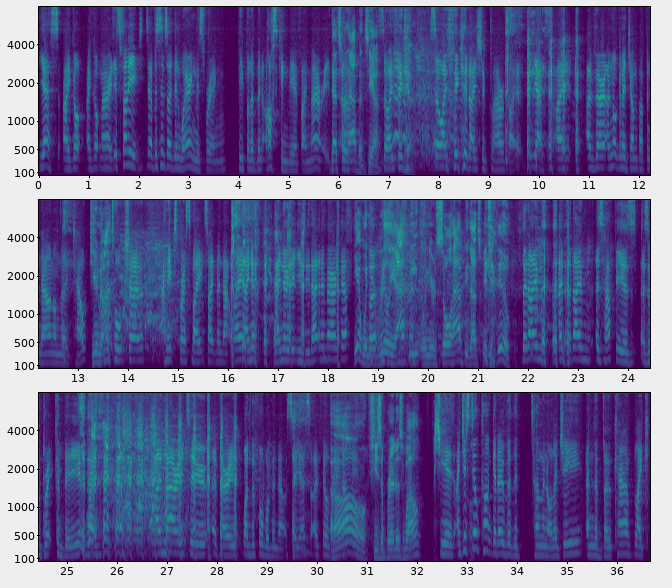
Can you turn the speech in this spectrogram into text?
Yes, I got I got married. It's funny. Ever since I've been wearing this ring, people have been asking me if I'm married. That's what Um, happens, yeah. So I figured, yeah. so I figured I should clarify it. But yes, I, I'm very, I'm not going to jump up and down on the couch You're on not? the talk show and express my excitement that way. I know, I know that you do that in America. yeah, when but, you're really happy, when you're so happy, that's what you do. But I'm, I, but I'm as happy as, as a Brit can be, and I'm, I'm married to a very wonderful woman now. So yes, I feel very happy. Oh, she's a Brit as well? She is. I just still can't get over the terminology and the vocab. Like,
